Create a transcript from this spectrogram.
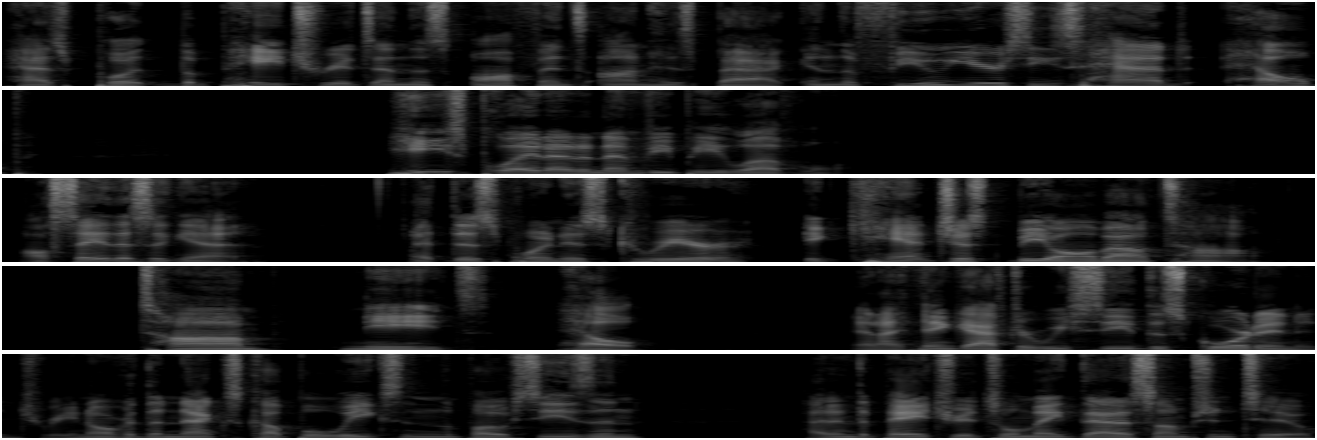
has put the Patriots and this offense on his back. In the few years he's had help, he's played at an MVP level. I'll say this again. At this point in his career, it can't just be all about Tom. Tom needs help. And I think after we see this Gordon injury and over the next couple weeks in the postseason, I think the Patriots will make that assumption too.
